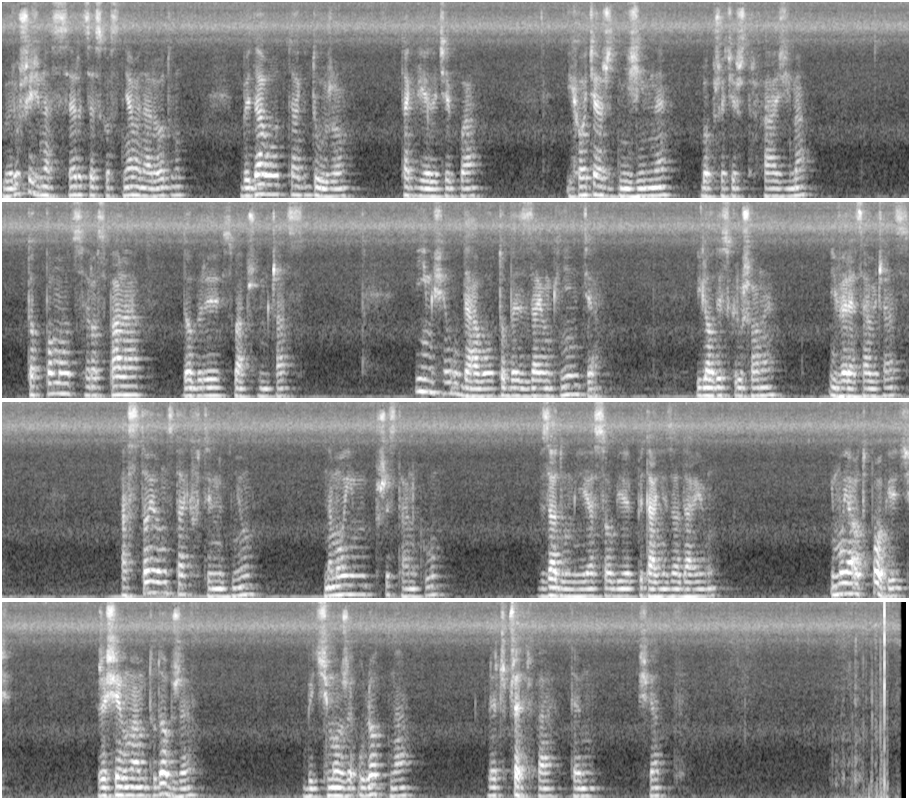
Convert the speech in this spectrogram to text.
by ruszyć w nas serce skostniałe narodu, by dało tak dużo, tak wiele ciepła. I chociaż dni zimne, bo przecież trwa zima, to pomoc rozpala dobry słabszym czas. Im się udało to bez zająknięcia i lody skruszone i wyrę cały czas. A stojąc tak w tym dniu na moim przystanku w zadumie ja sobie pytanie zadaję i moja odpowiedź, że się mam tu dobrze, być może ulotna, lecz przetrwa ten świat.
